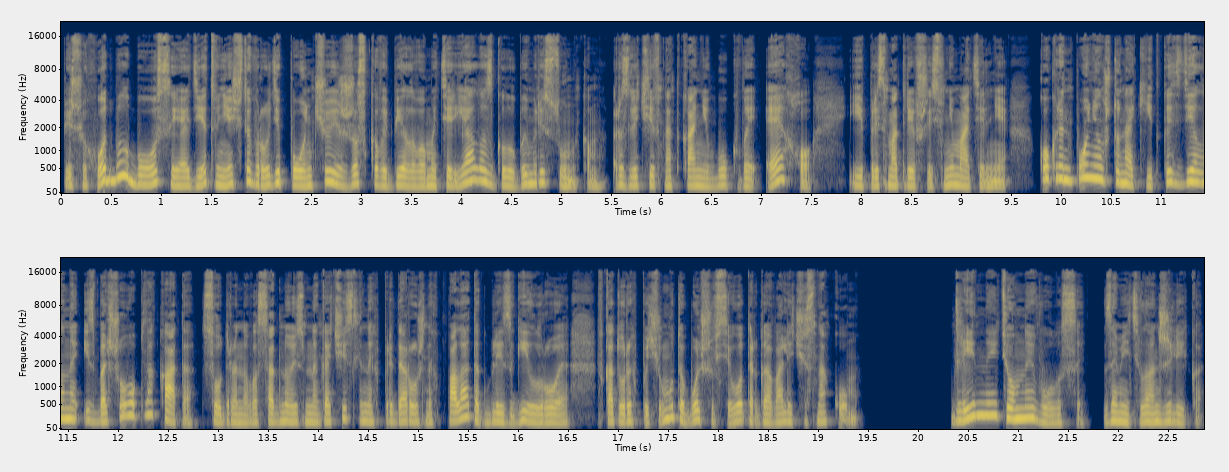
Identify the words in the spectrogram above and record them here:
Пешеход был босс и одет в нечто вроде пончо из жесткого белого материала с голубым рисунком. Различив на ткани буквы «Эхо» и присмотревшись внимательнее, Кокрин понял, что накидка сделана из большого плаката, содранного с одной из многочисленных придорожных палаток близ Гилроя, в которых почему-то больше всего торговали чесноком. «Длинные темные волосы», — заметила Анжелика.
